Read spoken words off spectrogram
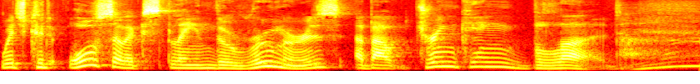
which could also explain the rumors about drinking blood. Ah.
